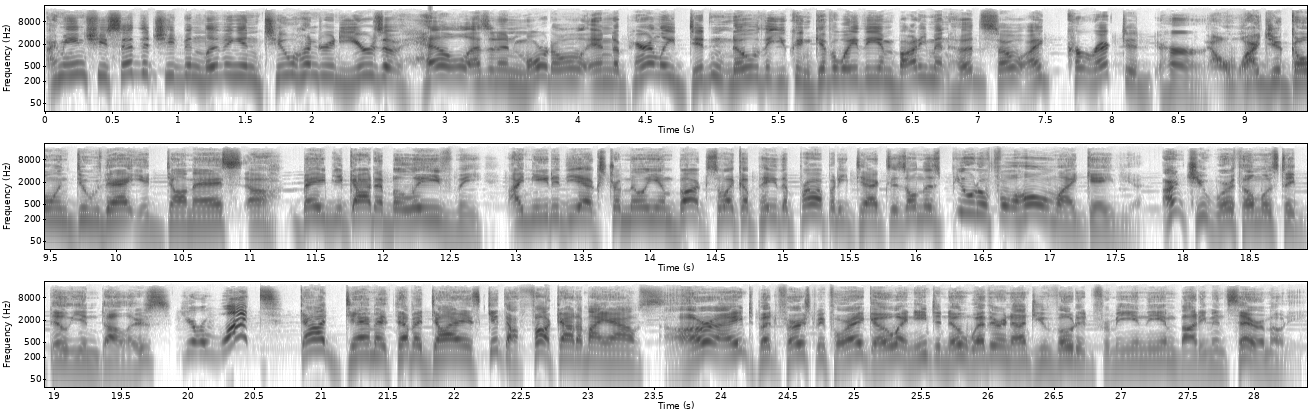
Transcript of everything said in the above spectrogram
I mean, she said that she'd been living in 200 years of hell as an immortal and apparently didn't know that you can give away the embodiment hood, so I corrected her. Oh, why'd you go and do that, you dumbass? Oh, babe, you gotta believe me. I needed the extra million bucks so I could pay the property taxes on this beautiful home I gave you. Aren't you worth almost a billion dollars? You're what? God damn it, Thebadias, get the fuck out of my house. All right, but first, before I go, I need to know whether or not you voted for me in the embodiment ceremony.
